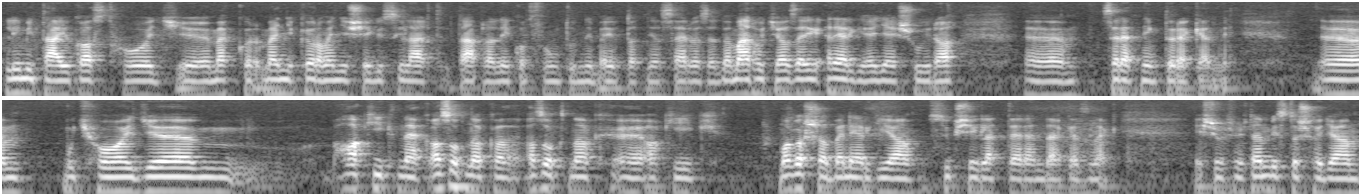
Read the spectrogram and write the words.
limitáljuk azt, hogy mekkora, mennyi, a mennyiségű szilárd táplálékot fogunk tudni bejuttatni a szervezetbe, már hogyha az energiaegyensúlyra szeretnénk törekedni. Úgyhogy akiknek, azoknak, azoknak, akik magasabb energia szükséglettel rendelkeznek, és most nem biztos, hogy a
